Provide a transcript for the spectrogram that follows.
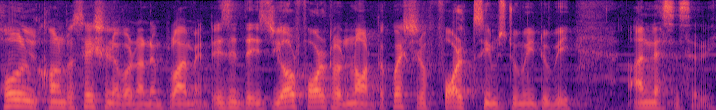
whole conversation about unemployment. Is it is your fault or not? The question of fault seems to me to be unnecessary.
